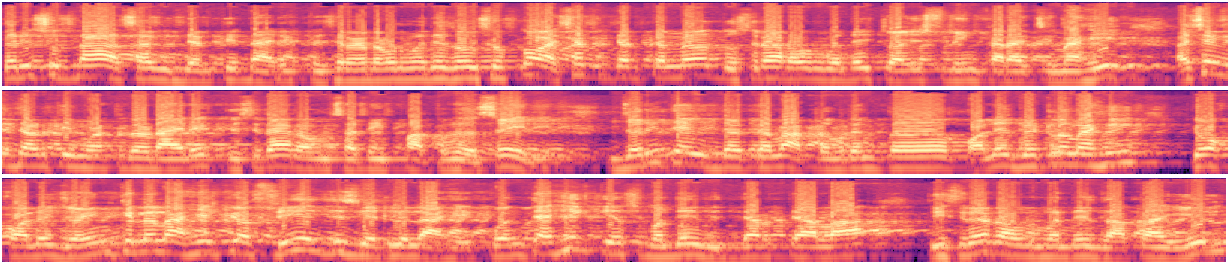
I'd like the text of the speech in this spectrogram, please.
तरी सुद्धा असा विद्यार्थी डायरेक्ट तिसऱ्या राऊंडमध्ये जाऊ शकतो. अशा विद्यार्थ्यांना दुसऱ्या राऊंडमध्ये चॉईस फिलिंग करायची नाही. असे विद्यार्थी मात्र डायरेक्ट तिसऱ्या राऊंडसाठी पात्र असेल. जरी त्या विद्यार्थ्याला आतापर्यंत कॉलेज भेटलं नाही किंवा कॉलेज जॉईन केलेलं आहे किंवा फ्री एक्झिस्ट घेतलेलं आहे कोणत्याही केसमध्ये विद्यार्थ्याला तिसऱ्या राऊंडमध्ये जाता येईल.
